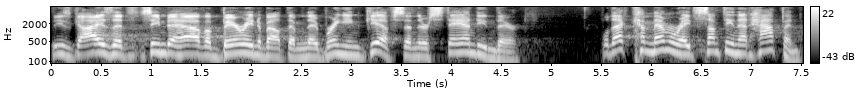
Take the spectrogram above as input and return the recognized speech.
these guys that seem to have a bearing about them. And they're bringing gifts and they're standing there. Well, that commemorates something that happened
